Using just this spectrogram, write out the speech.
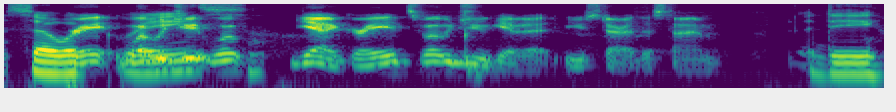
So what, grade, what would you? What, yeah, grades. What would you give it? You start this time. A D.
